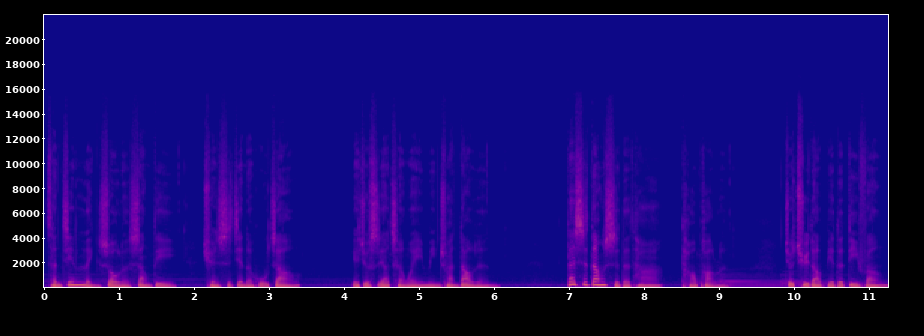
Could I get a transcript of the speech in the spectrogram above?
曾经领受了上帝全时间的呼召，也就是要成为一名传道人。但是当时的他。逃跑了，就去到别的地方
